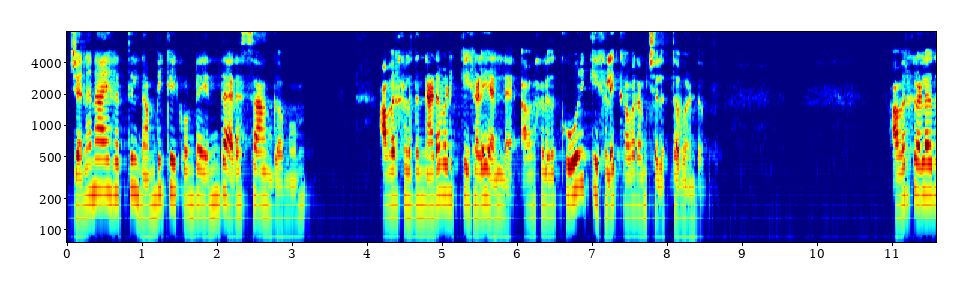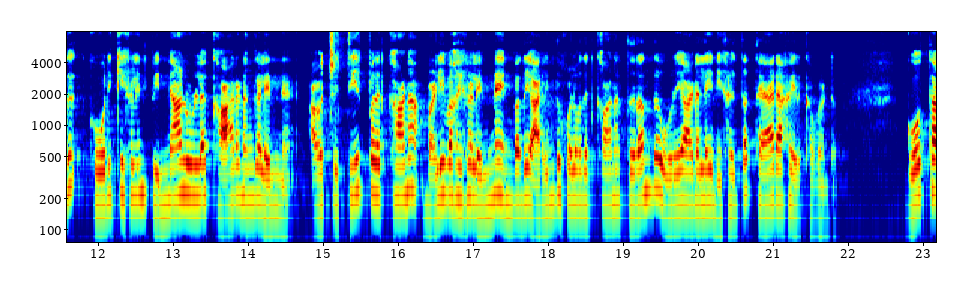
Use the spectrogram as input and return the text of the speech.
ஜனநாயகத்தில் நம்பிக்கை கொண்ட எந்த அரசாங்கமும் அவர்களது நடவடிக்கைகளை அல்ல அவர்களது கோரிக்கைகளை கவனம் செலுத்த வேண்டும். அவர்களது கோரிக்கைகளின் பின்னால் உள்ள காரணங்கள் என்ன? அவற்றை தீர்ப்பதற்கான வழிவகைகள் என்ன என்பதை அறிந்து கொள்வதற்கான திறந்த உரையாடலை நிகழ்த்த தயாராக இருக்க வேண்டும். கோத்தா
